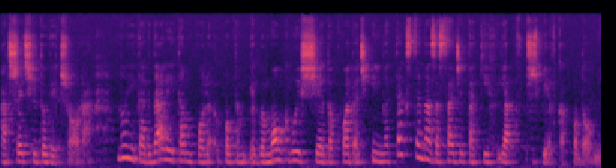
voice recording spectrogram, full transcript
a trzeci do wieczora. No i tak dalej. Tam potem jakby mogły się dokładać inne teksty na zasadzie takich jak w przyśpiewkach podobnie.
